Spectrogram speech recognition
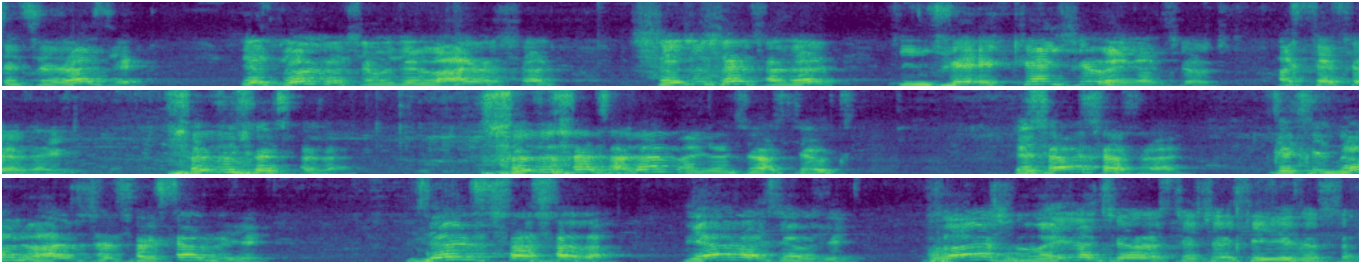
त्यांचं राज्य आहे, या दोन वर्षामध्ये महाराष्ट्रात सदुसष्ट हजार तीनशे एक्क्याऐंशी महिलांचं अत्याचार झाले. सदुसष्ट हजार. सदुसष्ट हजार महिलांची हत्या होती. याचा अर्थ असा ज्याची नोंद महाराष्ट्र सरकारमध्ये दर तासाला या राज्यामध्ये पाच महिलांच्यावर अत्याचार केले जातात.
